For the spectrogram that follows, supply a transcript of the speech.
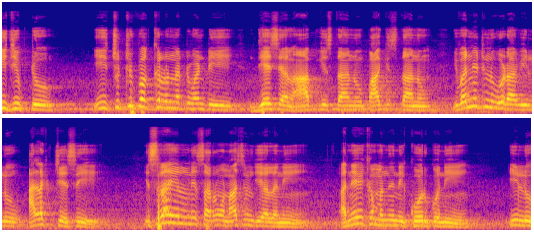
ఈజిప్టు ఈ చుట్టుపక్కల ఉన్నటువంటి దేశాలు ఆఫ్ఘనిస్తాను పాకిస్తాను ఇవన్నిటిని కూడా వీళ్ళు అలెక్ట్ చేసి ఇస్రాయేల్ని సర్వనాశనం చేయాలని అనేక మందిని కోరుకొని వీళ్ళు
